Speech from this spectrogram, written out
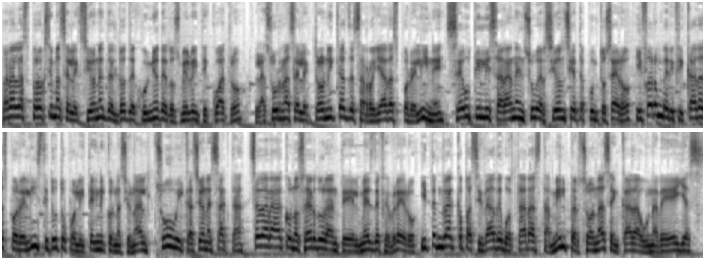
Para las próximas elecciones del 2 de junio de 2024, las urnas electrónicas electrónicas desarrolladas por el INE se utilizarán en su versión 7.0 y fueron verificadas por el Instituto Politécnico Nacional. Su ubicación exacta se dará a conocer durante el mes de febrero y tendrá capacidad de votar hasta mil personas en cada una de ellas.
